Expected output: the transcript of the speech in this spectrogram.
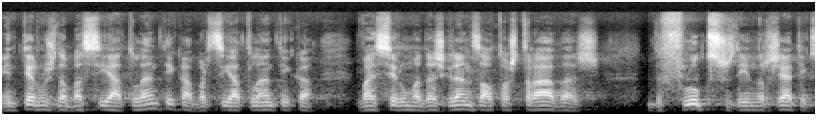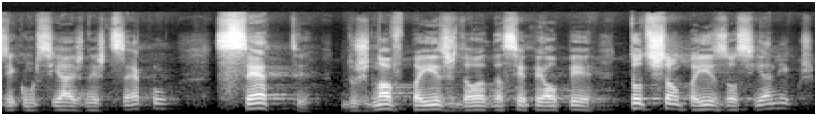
em termos da Bacia Atlântica. A Bacia Atlântica vai ser uma das grandes autoestradas de fluxos de energéticos e comerciais neste século. Sete dos nove países da, CPLP, todos são países oceânicos.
